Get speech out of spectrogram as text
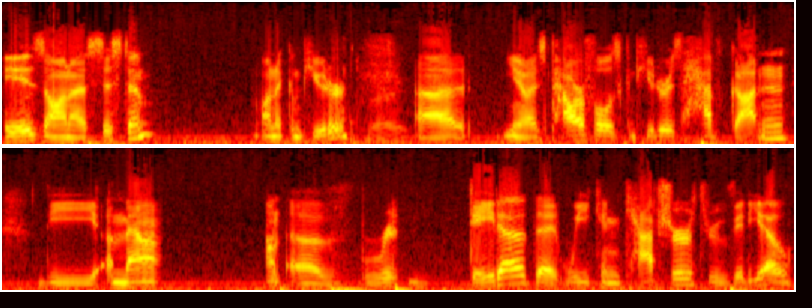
is on a system on a computer. Right. Uh, you know, as powerful as computers have gotten, the amount of data that we can capture through video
